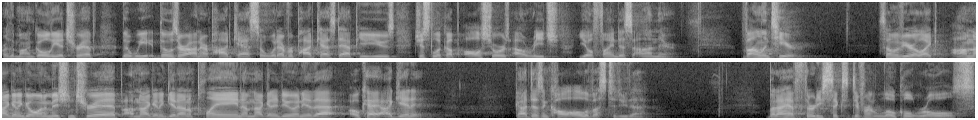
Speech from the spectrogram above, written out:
or the Mongolia trip, that we, those are on our podcast. So, whatever podcast app you use, just look up All Shores Outreach. You'll find us on there. Volunteer. Some of you are like, I'm not going to go on a mission trip. I'm not going to get on a plane. I'm not going to do any of that. Okay, I get it. God doesn't call all of us to do that. But I have 36 different local roles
